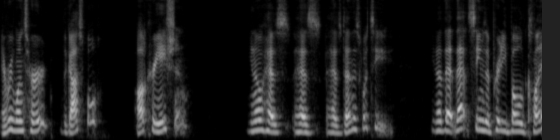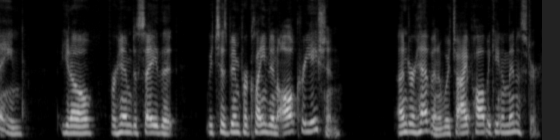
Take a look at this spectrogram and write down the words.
everyone's heard the gospel, all creation, you know, has has has done this. What's he? You know that that seems a pretty bold claim, you know, for him to say that which has been proclaimed in all creation under heaven, of which I Paul became a minister.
